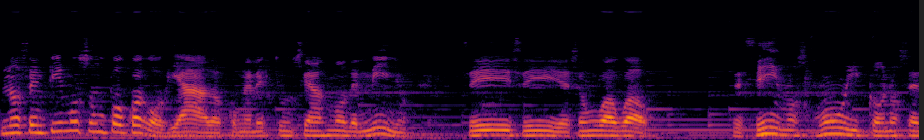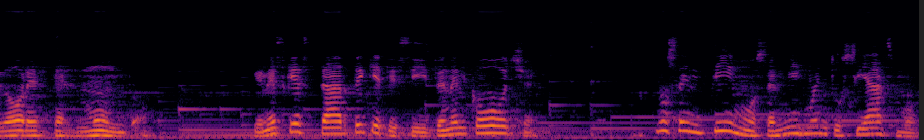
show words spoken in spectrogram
nos sentimos un poco agobiados con el entusiasmo del niño. Sí, sí, es un guau guau. Decimos muy conocedores del mundo. Tienes que estarte quietecito en el coche. No sentimos el mismo entusiasmo.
